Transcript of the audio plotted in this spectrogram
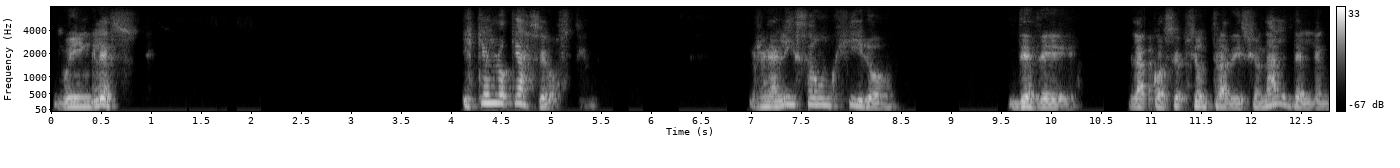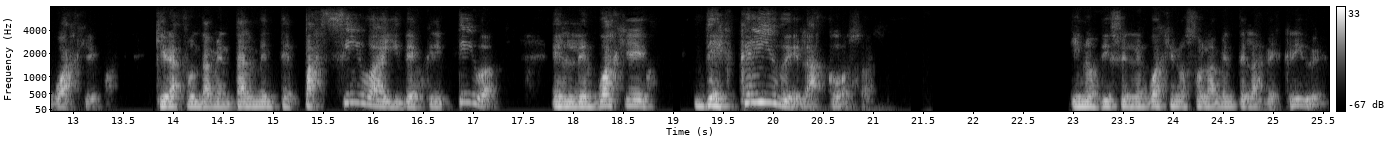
Muy inglés. ¿Y qué es lo que hace Austin? Realiza un giro desde la concepción tradicional del lenguaje, que era fundamentalmente pasiva y descriptiva. El lenguaje describe las cosas. Y nos dice el lenguaje no solamente las describe,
